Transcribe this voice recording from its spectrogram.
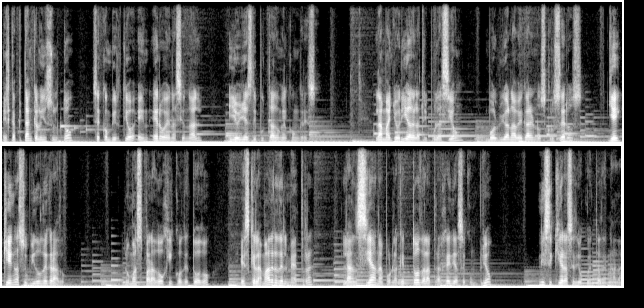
El capitán que lo insultó se convirtió en héroe nacional y hoy es diputado en el Congreso. La mayoría de la tripulación volvió a navegar en los cruceros y hay quien ha subido de grado. Lo más paradójico de todo es que la madre del maître, la anciana por la que toda la tragedia se cumplió, ni siquiera se dio cuenta de nada.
